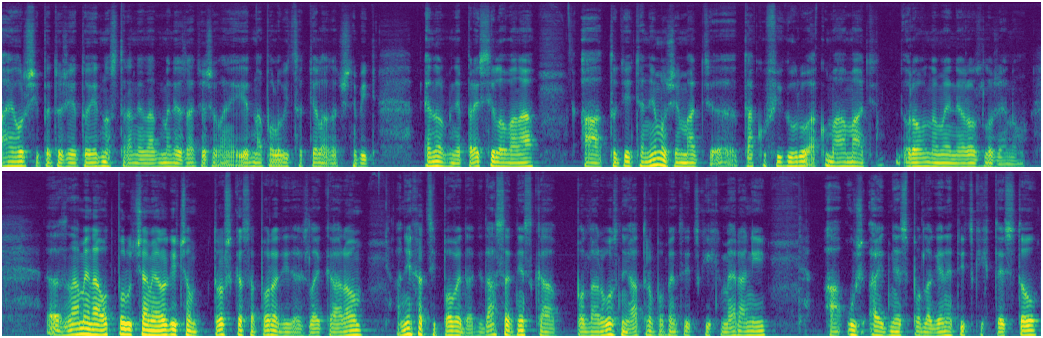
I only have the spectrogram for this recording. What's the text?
najhorší, pretože je to jednostranné nadmerné zaťažovanie. Jedna polovica tela začne byť enormne presilovaná a to dieťa nemôže mať e, takú figúru, akú má mať rovnomerne rozloženú. E, znamená, odporúčame rodičom troška sa poradiť aj s lekárom a nechať si povedať. Dá sa dneska podľa rôznych antropometrických meraní a už aj dnes podľa genetických testov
